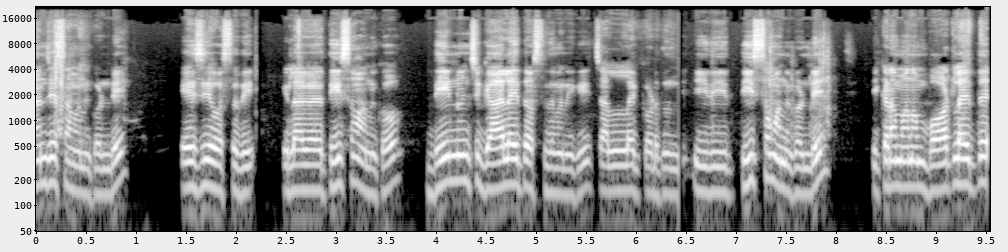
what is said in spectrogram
ఆన్ చేసాం అనుకోండి ఏసీ వస్తుంది. ఇలాగ తీసాం అనుకో దీని నుంచి గాలి అయితే వస్తుంది మనకి? చల్లగా కొడుతుంది. ఇది తీసాం అనుకోండి. ఇక్కడ మనం బాటిల్ అయితే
